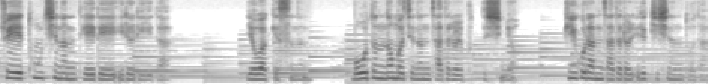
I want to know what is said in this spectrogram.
주의 통치는 대대에 이르리이다. 여호와께서는 모든 넘어지는 자들을 붙드시며 비굴한 자들을 일으키시는도다.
